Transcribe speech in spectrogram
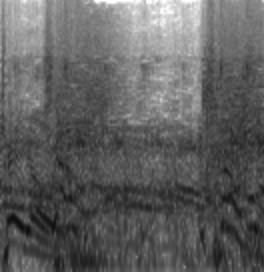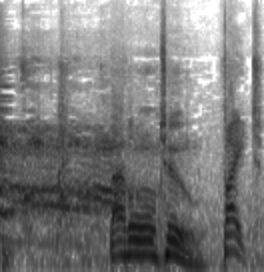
KO! Battle 2. Fight!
